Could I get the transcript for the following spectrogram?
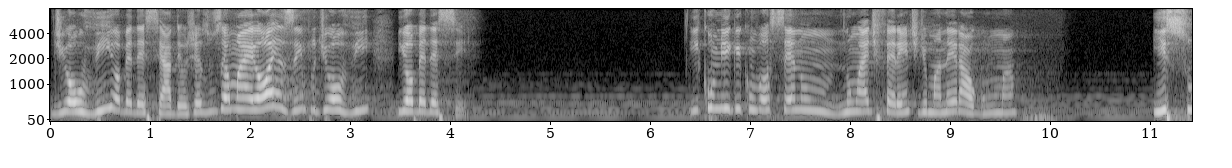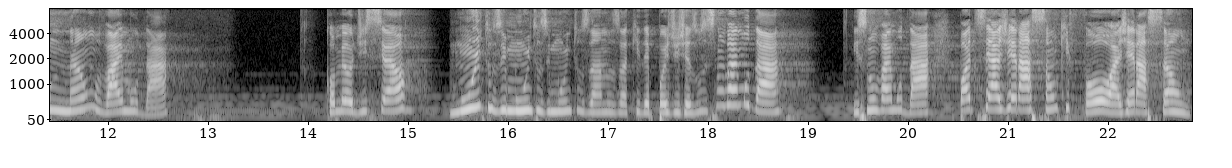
de ouvir e obedecer a Deus. Jesus é o maior exemplo de ouvir e obedecer. E comigo e com você não, não é diferente de maneira alguma. Isso não vai mudar. Como eu disse há muitos e muitos e muitos anos aqui depois de Jesus, isso não vai mudar. Isso não vai mudar. Pode ser a geração que for, a geração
